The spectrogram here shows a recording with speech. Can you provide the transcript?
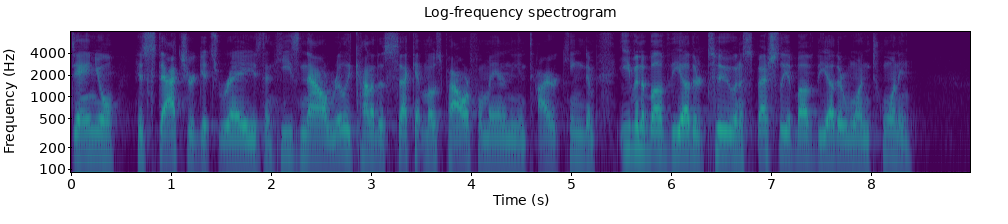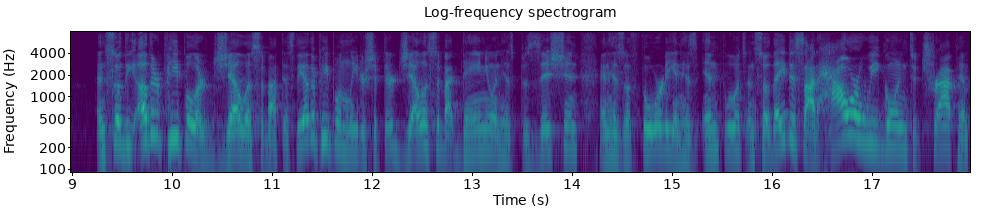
Daniel, his stature gets raised, and he's now really kind of the second most powerful man in the entire kingdom, even above the other two, and especially above the other 120. And so the other people are jealous about this. The other people in leadership, they're jealous about Daniel and his position and his authority and his influence. And so they decide, how are we going to trap him?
